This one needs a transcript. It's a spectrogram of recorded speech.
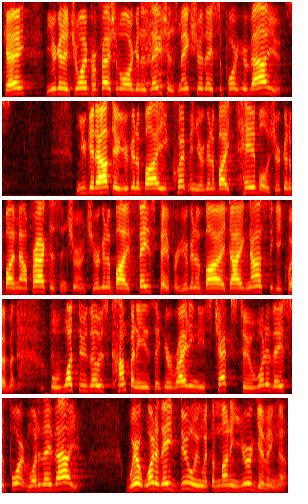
okay, you're going to join professional organizations. Make sure they support your values. You get out there, you're going to buy equipment, you're going to buy tables, you're going to buy malpractice insurance, you're going to buy face paper, you're going to buy diagnostic equipment. Well, what do those companies that you're writing these checks to, what do they support and what do they value? Where, what are they doing with the money you're giving them?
